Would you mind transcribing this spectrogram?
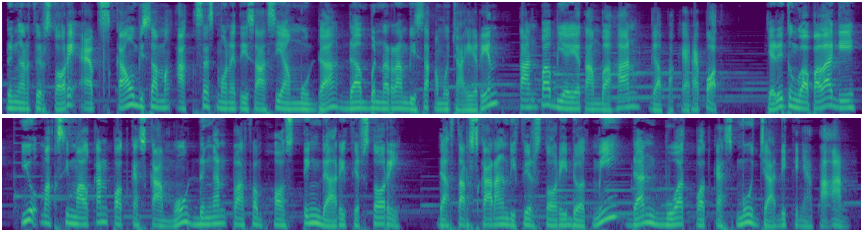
Dengan Fear Story Ads, kamu bisa mengakses monetisasi yang mudah dan beneran bisa kamu cairin tanpa biaya tambahan, gak pakai repot. Jadi tunggu apa lagi? Yuk maksimalkan podcast kamu dengan platform hosting dari Fear Story. Daftar sekarang di fearstory.me dan buat podcastmu jadi kenyataan.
